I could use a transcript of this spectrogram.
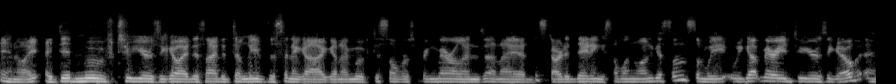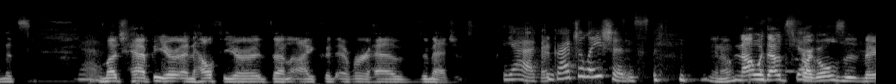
you know I, I did move two years ago i decided to leave the synagogue and i moved to silver spring maryland and i had started dating someone long distance and we we got married two years ago and it's yeah. much happier and healthier than i could ever have imagined yeah congratulations you know not without struggles yeah.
